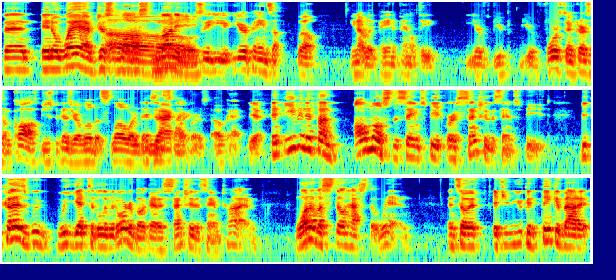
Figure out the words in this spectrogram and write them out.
then in a way I've just lost Oh, money. So you- you're paying some. Well, you're not really paying a penalty. You're you're, you're forced to incur some cost just because you're a little bit slower than Exactly. the snipers. Okay. Yeah, and even if I'm almost the same speed or essentially the same speed, because we we get to the limit order book at essentially the same time, one of us still has to win. And so if if you, you can think about it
